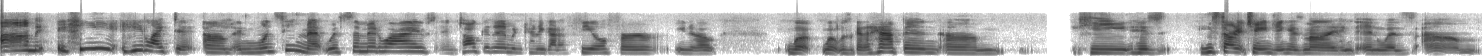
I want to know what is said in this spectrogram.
Um, he he liked it. Um, and once he met with the midwives and talked to them and kind of got a feel for you know what what was going to happen, um, he his he started changing his mind and was um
